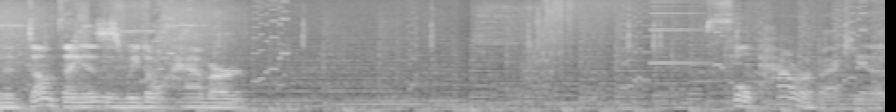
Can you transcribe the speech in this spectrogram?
The dumb thing is, is we don't have our full power back yet.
